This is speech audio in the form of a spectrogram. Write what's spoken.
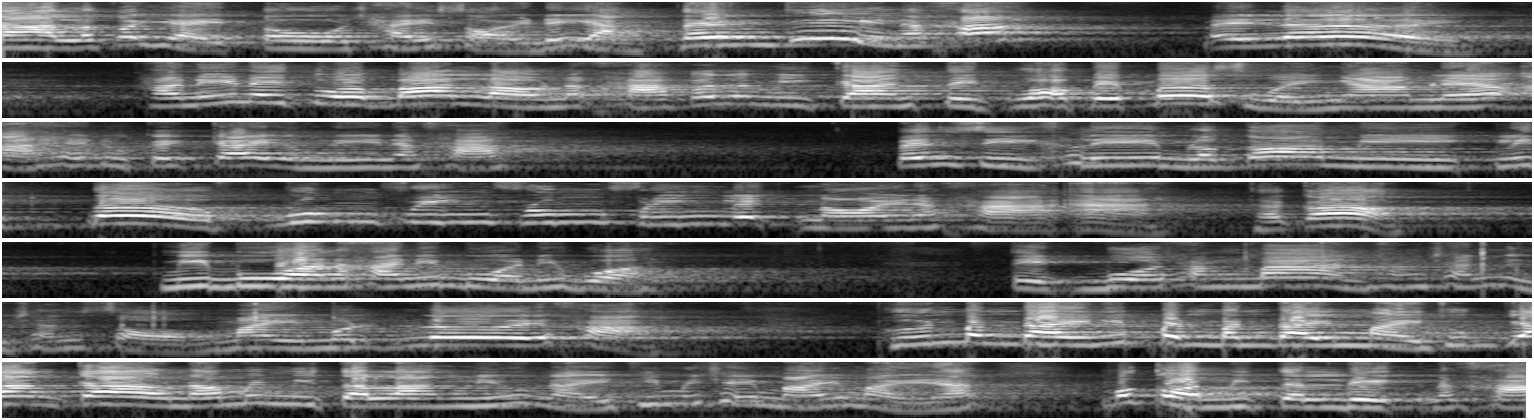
การแล้วก็ใหญ่โตใช้สอยได้อย่างเต็มที่นะคะ ไปเลยคราวนี้ในตัวบ้านเรานะคะ ก็จะมีการติดวอลเปเปอร์สวยงามแล้วอะให้ดูใกล้ๆตรงนี้นะคะ เป็นสีครีมแล้วก็มีกลิตเตอร์ฟรุ้งฟริ้งฟรุ้งฟริ้งเล็กน้อยนะคะอะแล้วก็มีบัวนะคะนี่บัวนี่บัว ติดบัวทั้งบ้านทั้งชั้นหนึ่งชั้นสองใหม่หมดเลยค่ะ พื้นบันไดนี่เป็นบันไดใหม่ทุกย่างก้าวนะ ไม่มีตารางนิ้วไหนที่ไม่ใช่ไม้ใหม่นะ เมื่อก่อนมีแต่เหล็กนะคะ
